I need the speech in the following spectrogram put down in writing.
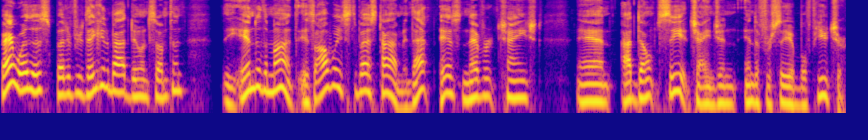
bear with us. But if you're thinking about doing something, the end of the month is always the best time, and that has never changed. And I don't see it changing in the foreseeable future.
